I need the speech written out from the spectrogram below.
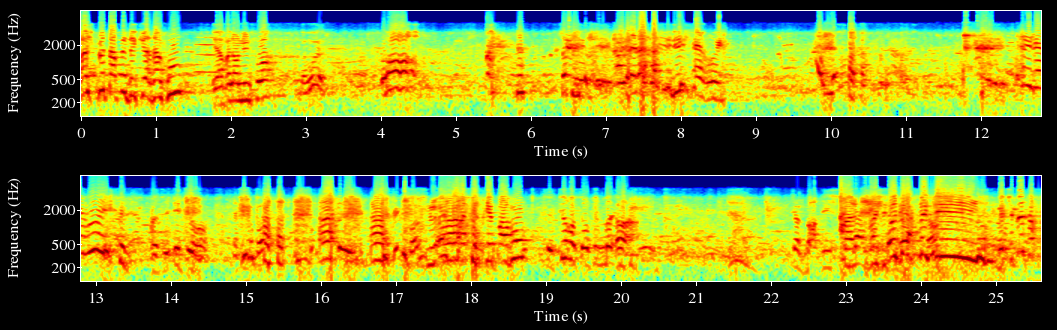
Ah, je peux taper deux cuillères d'un coup et avaler en une fois Bah ouais. Oh Ça fait... Ah, là, ça fait du cher, oui. Il est rouille Ah, c'est épeurant. Ça fait pas Ah, ah, ah, ça serait pas bon C'est peu de mal. Tiens, bordel. Ah, là, moi, j'ai... Oh, Mais tu peux faire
